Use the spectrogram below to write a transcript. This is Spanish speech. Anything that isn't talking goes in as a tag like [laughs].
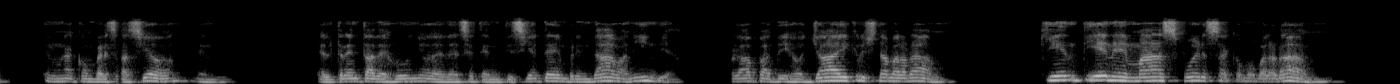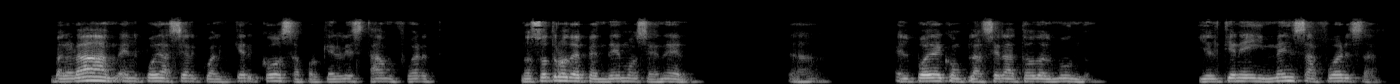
en una conversación en el 30 de junio del 77 en Brindavan, India, Prabhupada dijo, Jai Krishna Balaram, ¿quién tiene más fuerza como Balaram? Balaram, él puede hacer cualquier cosa porque él es tan fuerte. Nosotros dependemos en Él. Él puede complacer a todo el mundo y Él tiene inmensa fuerza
